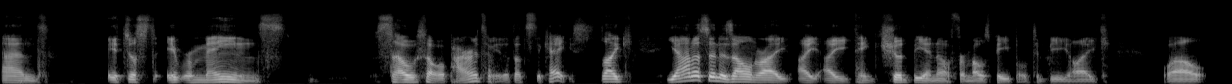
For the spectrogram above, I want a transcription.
And it just it remains so so apparent to me that that's the case. Like Giannis in his own right, I I think should be enough for most people to be like, well,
